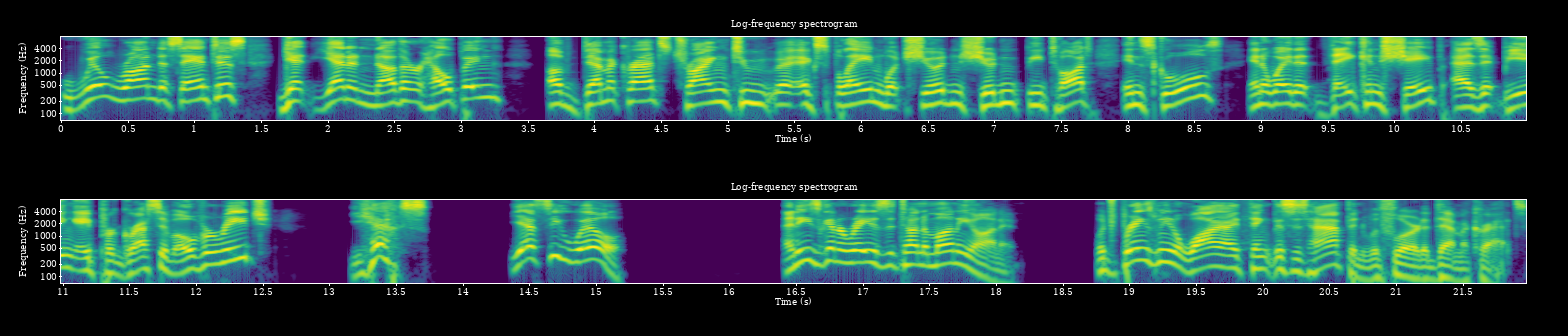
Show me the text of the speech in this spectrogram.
will Ron DeSantis get yet another helping of Democrats trying to uh, explain what should and shouldn't be taught in schools in a way that they can shape as it being a progressive overreach? Yes. Yes, he will. And he's going to raise a ton of money on it, which brings me to why I think this has happened with Florida Democrats.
